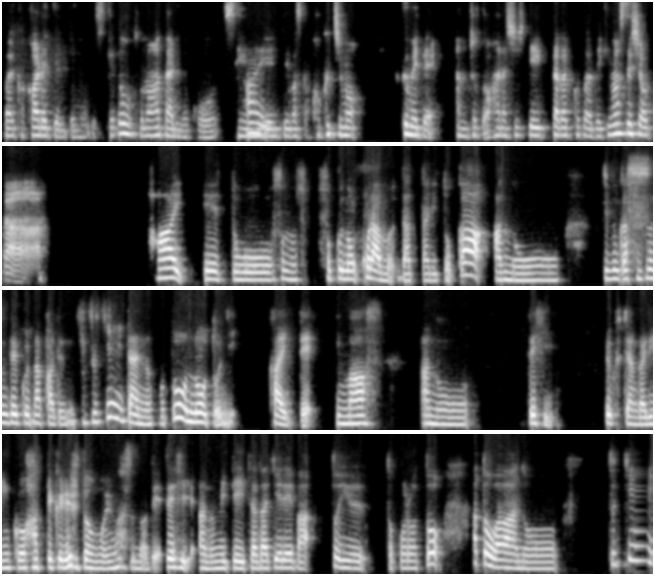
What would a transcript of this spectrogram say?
ぱい書かれてると思うんですけど、そのあたりのこう宣伝といいますか、はい、告知も含めて、あの、ちょっとお話ししていただくことはできますでしょうか？はい。えっ、ー、と、その食のコラムだったりとか、あの自分が進んでいく中での気づきみたいなことをノートに書いています。あのぜひルクちゃんがリンクを貼ってくれると思いますので、ぜひあの見ていただければというところと、あとはあの月に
